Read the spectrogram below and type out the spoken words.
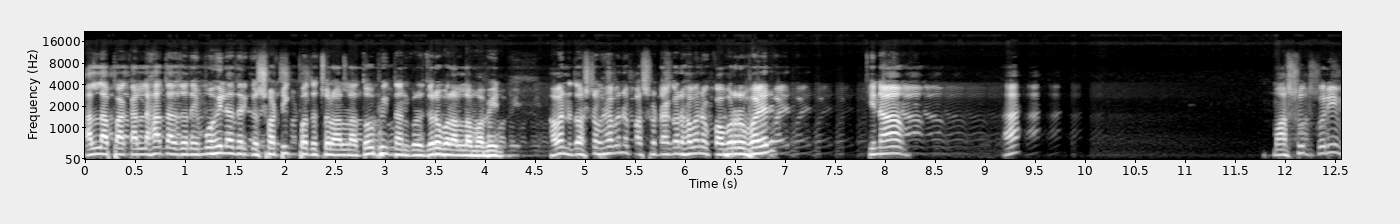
আল্লাহ পাক আল্লাহ তার জন্য মহিলাদেরকে সঠিক পথে চলো, আল্লাহ তৌফিক দান করে জোরে বল আল্লাহ মাবিন হবে না? দশটা ভাই হবে না? পাঁচশো টাকার হবে না? কবরের ভয়ের? কি নাম? মাসুদ করিম?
